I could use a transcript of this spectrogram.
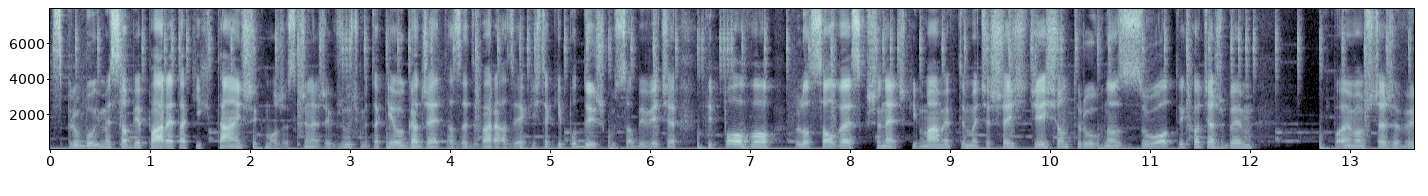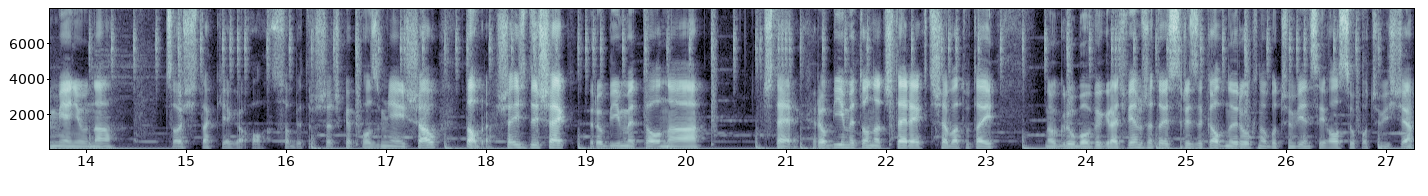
Spróbujmy sobie parę takich tańszych może skrzyneczek. Wrzućmy takiego gadżeta ze dwa razy, jakieś takie podyszku sobie, wiecie, typowo losowe skrzyneczki. Mamy w tym momencie 60 równo złotych, chociażbym, powiem wam szczerze, wymienił na coś takiego. O, sobie troszeczkę pozmniejszał. Dobra, 6 dyszek, robimy to na czterech. Robimy to na czterech, trzeba tutaj no grubo wygrać. Wiem, że to jest ryzykowny ruch, no bo czym więcej osób oczywiście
